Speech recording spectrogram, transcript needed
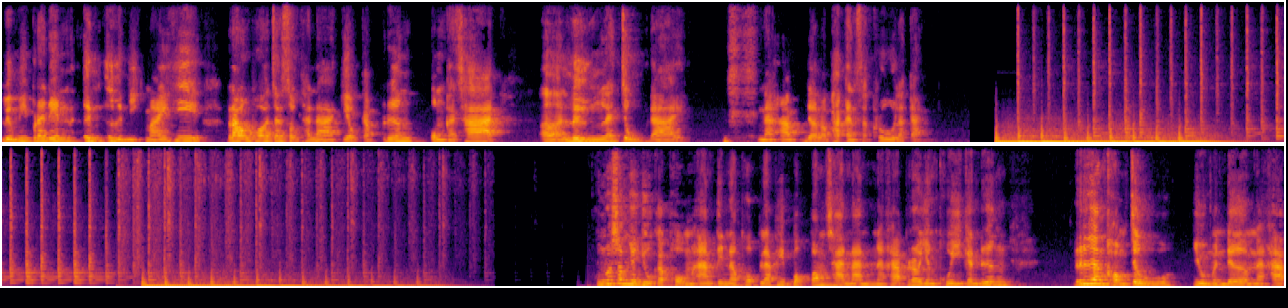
หรือมีประเด็นอื่น ๆ อีกไหมที่เราพอจะสนทนาเกี่ยวกับเรื่ององคชาตเอ่อลึงและจูได้นะครับ เดี๋ยวเราพักกันสักครู่ละกัน คุณผู้ชมยังอยู่กับผมอาร์มตินภพและพี่ปกป้องชานันท์นะครับ เรายังคุยกันเรื่องเรื่องของจูอยู่เหมือนเดิมนะครับ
